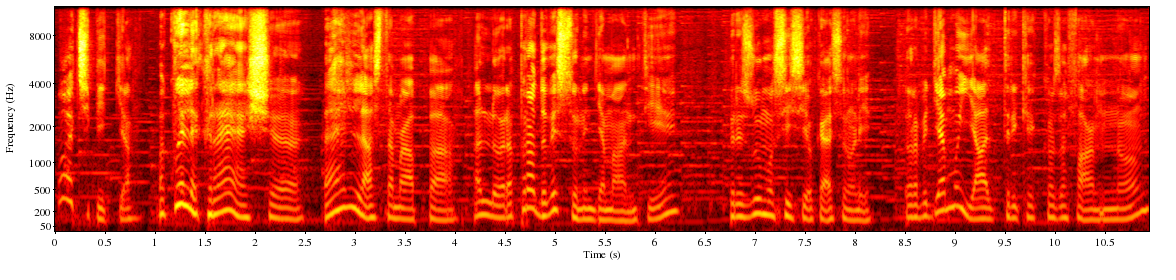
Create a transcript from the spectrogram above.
Oh, ci picchia. Ma quello è Crash. Bella sta mappa. Allora, però dove sono i diamanti? Presumo, sì, sì, ok, sono lì. Allora, vediamo gli altri che cosa fanno.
